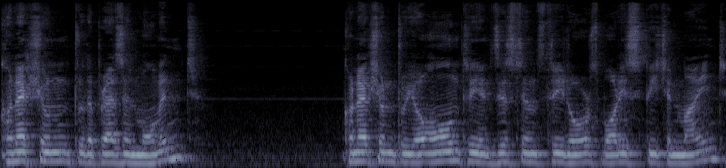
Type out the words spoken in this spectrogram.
connection to the present moment, connection to your own three existence, three doors, body, speech, and mind.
